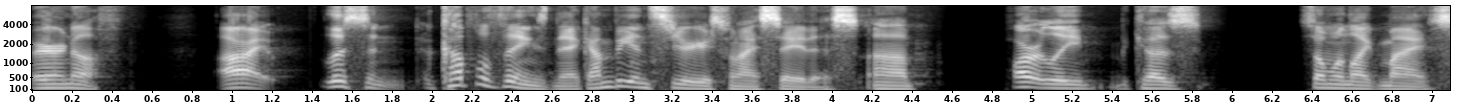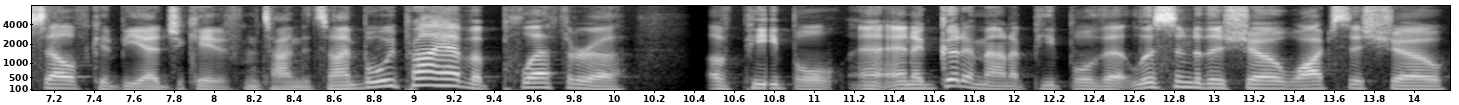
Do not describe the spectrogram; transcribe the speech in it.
Fair enough. All right. Listen, a couple things, Nick. I'm being serious when I say this. Uh, partly because someone like myself could be educated from time to time, but we probably have a plethora of people and a good amount of people that listen to this show, watch this show.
